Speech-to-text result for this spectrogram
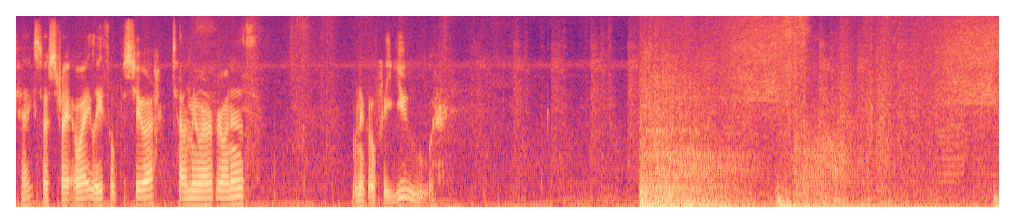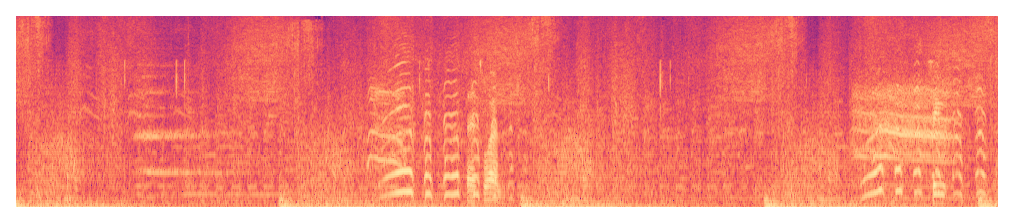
Okay, so straight away, Lethal Pursuer, tell me where everyone is. I'm gonna go for you. There's one. Two.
